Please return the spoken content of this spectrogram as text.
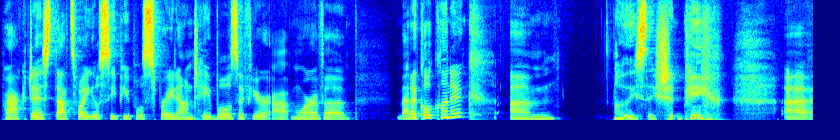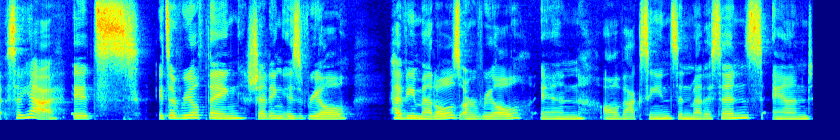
practice. That's why you'll see people spray down tables if you're at more of a medical clinic. Um, at least they should be. Uh, so yeah, it's it's a real thing. Shedding is real. Heavy metals are real in all vaccines and medicines, and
